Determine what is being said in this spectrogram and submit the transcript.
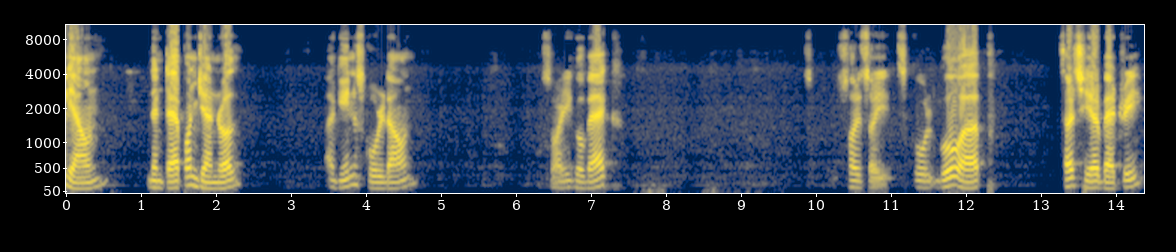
down, then tap on general, again scroll down, sorry go back, sorry sorry scroll go up, search here battery,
